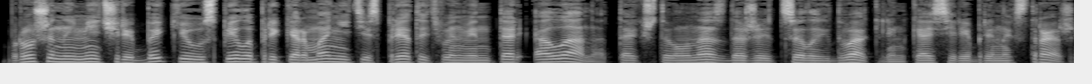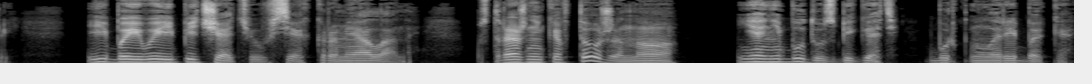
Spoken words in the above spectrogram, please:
Брошенный меч Ребекки успела прикарманить и спрятать в инвентарь Алана, так что у нас даже целых два клинка серебряных стражей. И боевые печати у всех, кроме Аланы. У стражников тоже, но... «Я не буду сбегать», — буркнула Ребекка.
